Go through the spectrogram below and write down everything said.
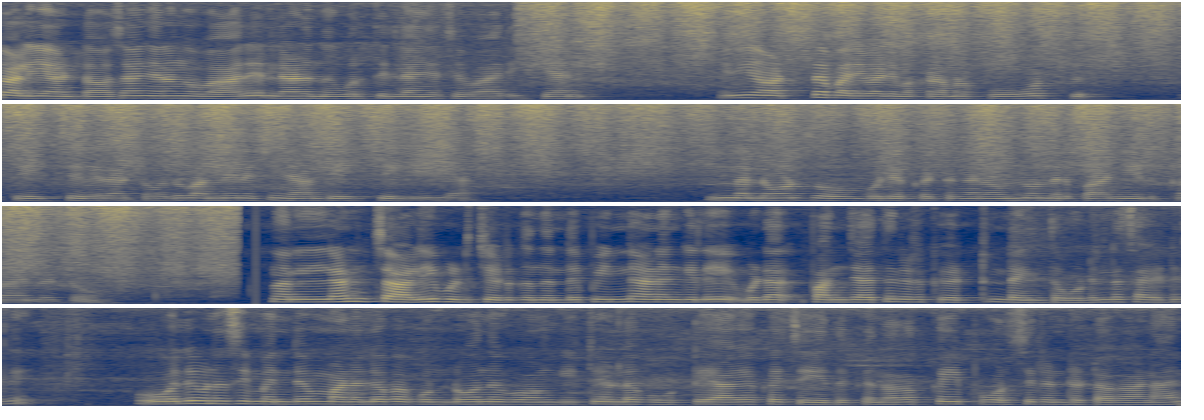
കളിയാണ് കേട്ടോ അവസാനം ഞാനങ്ങ് വാരി അല്ലാണ്ട് നിവൃത്തില്ല എന്ന് വെച്ചാൽ വാരിക്കാൻ. ഇനി അടുത്ത പരിപാടി മക്കൾ നമ്മൾ പോർത്ത് തേച്ച് വരാം കേട്ടോ അത് വന്നതിന് വെച്ചാൽ ഞാൻ തേച്ച് വയ്ക്കില്ല നല്ലോണം സോപ്പും പൊടിയൊക്കെ ഇട്ട് ഇങ്ങനെ ഒന്നൊന്നര പനി കേട്ടോ നല്ലോണം ചളി പിടിച്ചെടുക്കുന്നുണ്ട്. പിന്നെ ആണെങ്കിൽ ഇവിടെ പഞ്ചായത്തിന്റെ ഒരു കെട്ടുണ്ടെങ്കിൽ തോടിന്റെ സൈഡിൽ ഓൽ വീണ് സിമെന്റും മണലും ഒക്കെ കൊണ്ടുവന്ന് കോൺക്രീറ്റിനുള്ള കൂട്ടിയാകെയൊക്കെ ചെയ്തിരിക്കുന്നത് അതൊക്കെ ഈ പോർച്ചിലുണ്ട് കേട്ടോ കാണാൻ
